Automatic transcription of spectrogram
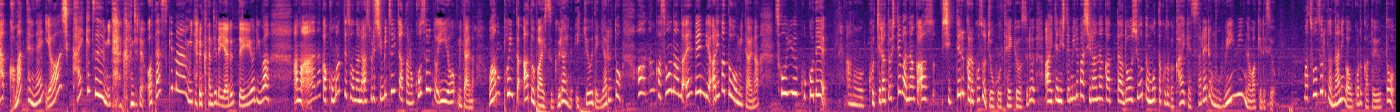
あ困ってるね。よし解決みたいな感じでお助けマンみたいな感じでやるっていうよりはあのあなんか困ってそうだねあそれ染みついちゃったのこうするといいよみたいな。ワンポイントアドバイスぐらいの勢いでやるとあなんかそうなんだ。え便利ありがとうみたいな。そういうここであのこちらとしてはなんかあ知ってるからこそ情報を提供する。相手にしてみれば知らなかったどうしようと思ったことが解決される。もうウィンウィンなわけですよ。まあ、そうすると何が起こるかというと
